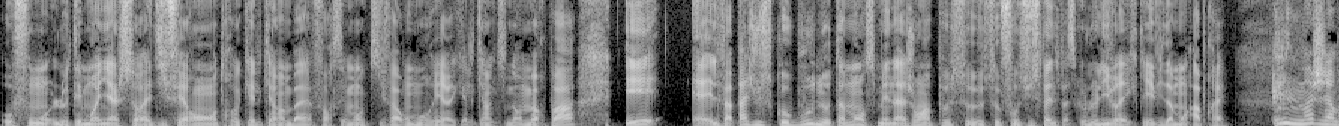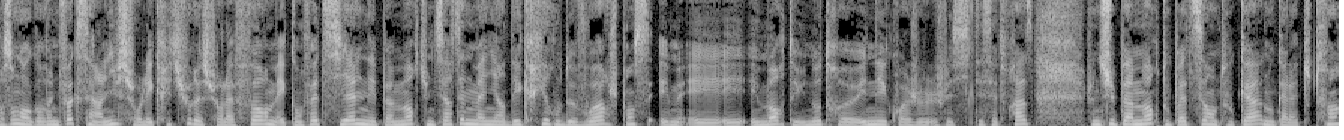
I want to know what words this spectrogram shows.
au fond, le témoignage serait différent entre quelqu'un, bah, forcément, qui va en mourir et quelqu'un qui n'en meurt pas. Et elle va pas jusqu'au bout, notamment en se ménageant un peu ce, faux suspense, parce que le livre est écrit évidemment après. Moi, j'ai l'impression qu'encore une fois que c'est un livre sur l'écriture et sur la forme, et qu'en fait, si elle n'est pas morte, une certaine manière d'écrire ou de voir, je pense, est, morte et une autre est née. Je, vais citer cette phrase. Je ne suis pas morte, ou pas de ça en tout cas, donc à la toute fin.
